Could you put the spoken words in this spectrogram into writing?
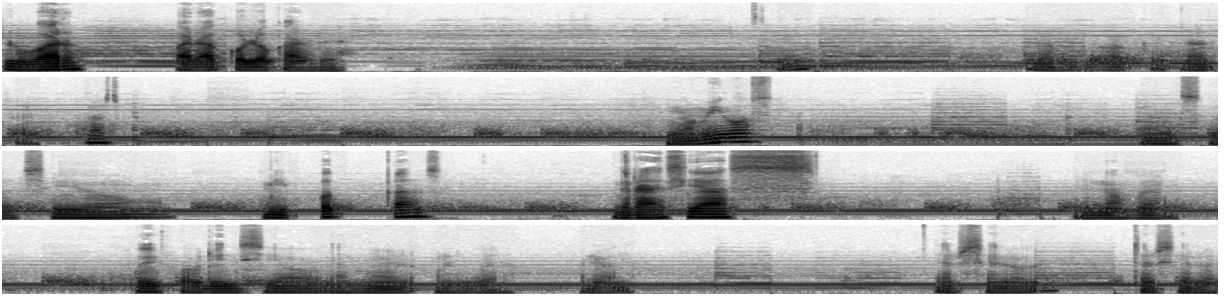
lugar para colocarla. ¿Sí? amigos, eso ha sido mi podcast. Gracias y nos vemos. Soy Fabricio Daniel Olivera. Tercero, tercero,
